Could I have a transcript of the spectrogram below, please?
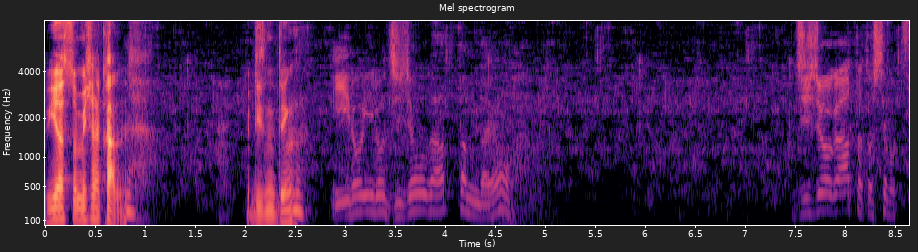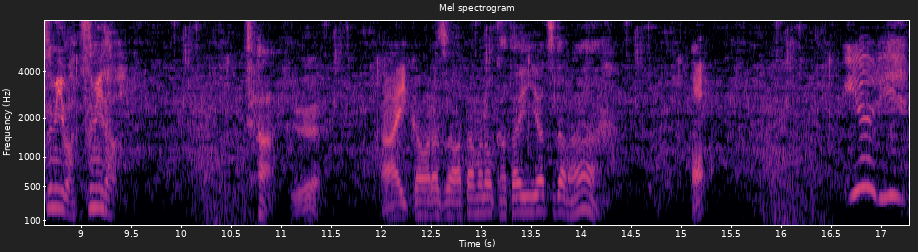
Wie hast du mich erkannt? Mit diesen Dingen. いろいろ事情があったんだよ。事情があったとしても罪は罪だ。たく相変わらず頭の固いやつだな。あユーリ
